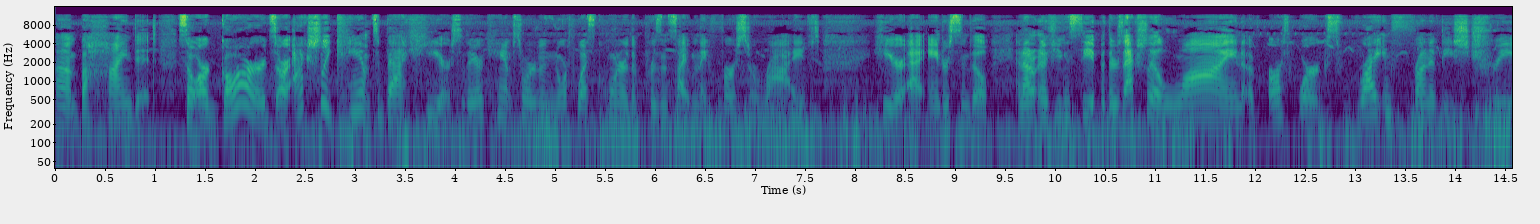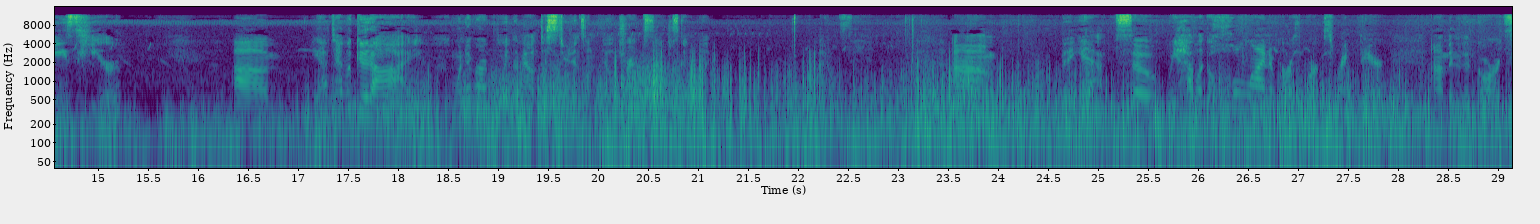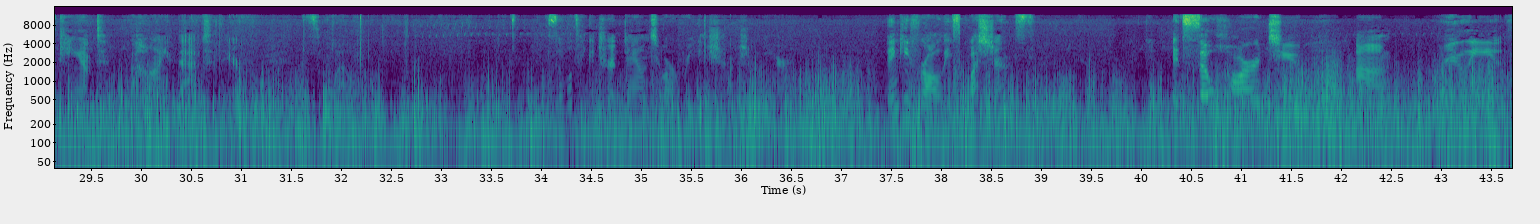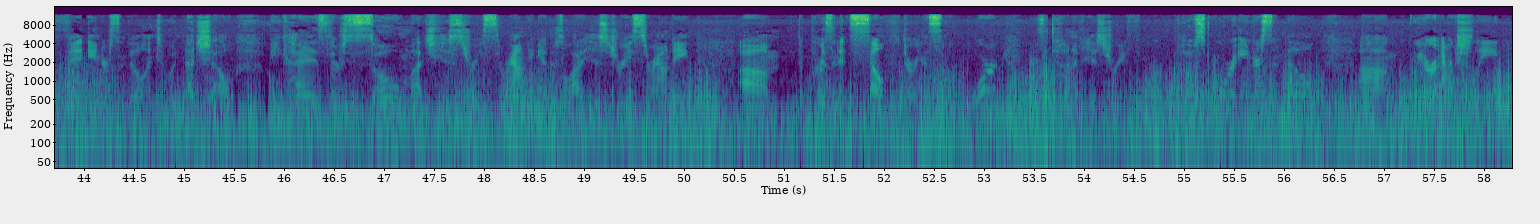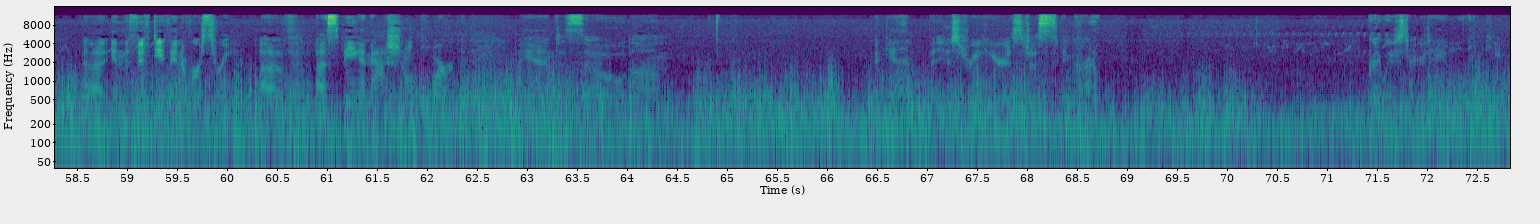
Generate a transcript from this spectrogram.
um, behind it. So our guards are actually camped back here. So they're camped sort of in the northwest corner of the prison site when they first arrived here at Andersonville. And I don't know if you can see it, but there's actually a line of earthworks right in front of these trees here. Um, you have to have a good eye whenever I point them out to students on field trips, I'm just gonna like, I don't see it. Um, but yeah, so we have like a whole line of earthworks right there, um, and the guards camped behind that there as well. So we'll take a trip down to our reconstruction here. Thank you for all these questions. It's so hard to um, really fit Andersonville into a nutshell because there's so much history surrounding it. There's a lot of history surrounding um, the prison itself during the Civil War. There's a ton of history for post-war Andersonville. Um, we are actually uh, in the 50th anniversary of us being a national park, and so um, again, the history here is just incredible. Great way to start your day. Well, thank you.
